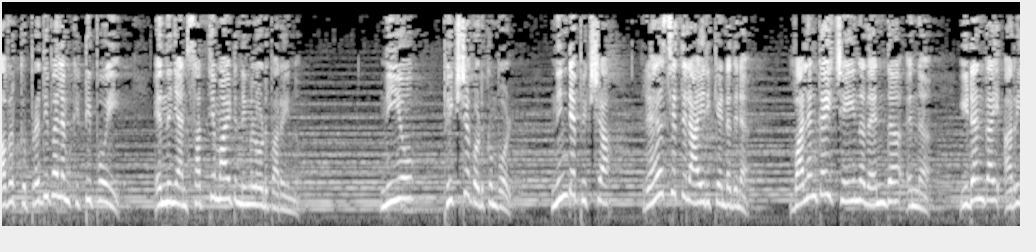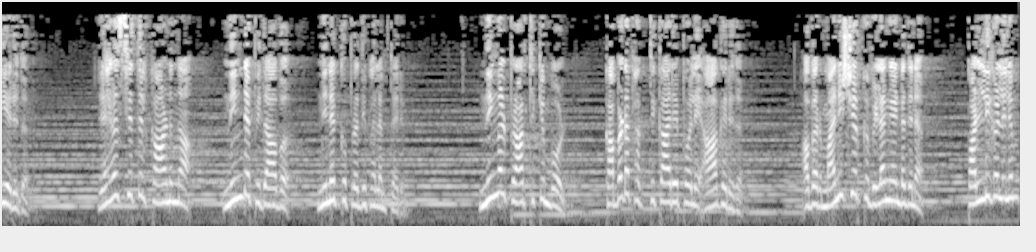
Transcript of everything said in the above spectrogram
അവർക്ക് പ്രതിഫലം കിട്ടിപ്പോയി എന്ന് ഞാൻ സത്യമായിട്ട് നിങ്ങളോട് പറയുന്നു. നീയോ ഭിക്ഷ കൊടുക്കുമ്പോൾ നിന്റെ ഭിക്ഷ രഹസ്യത്തിലായിരിക്കേണ്ടതിന് വലങ്കൈ ചെയ്യുന്നതെന്ത് എന്ന് ഇടങ്കൈ അറിയരുത്. രഹസ്യത്തിൽ കാണുന്ന നിന്റെ പിതാവ് നിനക്ക് പ്രതിഫലം തരും. നിങ്ങൾ പ്രാർത്ഥിക്കുമ്പോൾ കപടഭക്തിക്കാരെ പോലെ ആകരുത്. അവർ മനുഷ്യർക്ക് വിളങ്ങേണ്ടതിന് പള്ളികളിലും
